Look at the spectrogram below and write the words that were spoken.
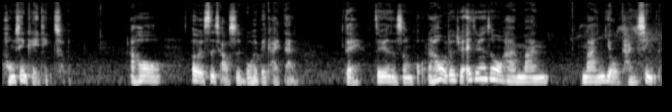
红线可以停车，然后二十四小时不会被开单，对。这边的生活，然后我就觉得，哎，这边生活还蛮蛮有弹性的。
